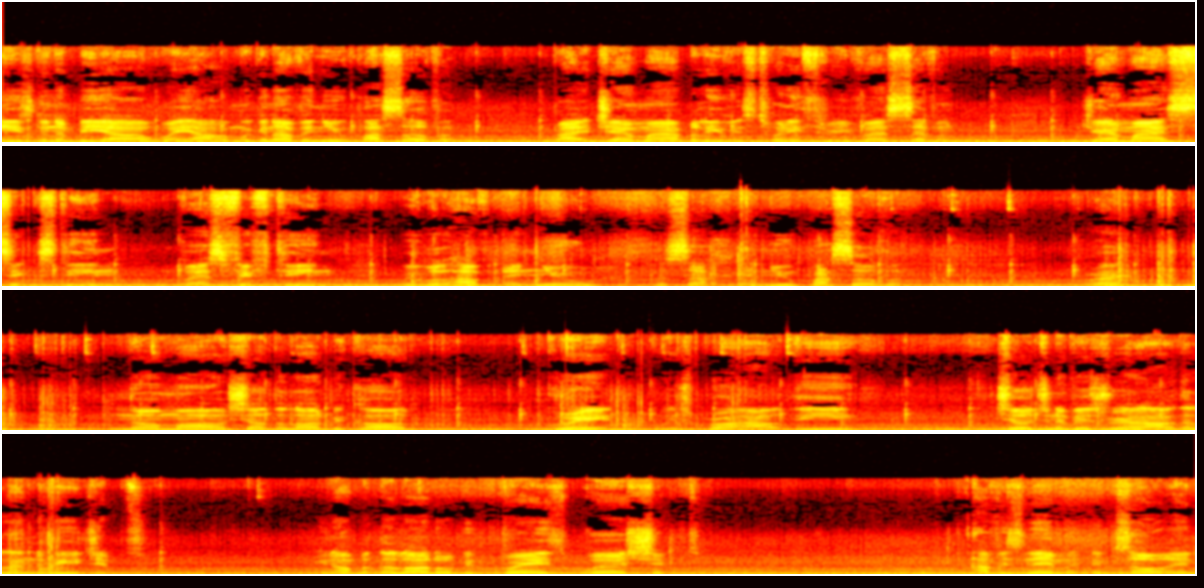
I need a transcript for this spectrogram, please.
He's going to be our way out. And we're going to have a new Passover. Right? Jeremiah, I believe it's 23, verse 7. Jeremiah 16, verse 15. We will have a new Pesach, a new Passover. Right? No more shall the Lord be called great, which brought out the children of Israel out of the land of Egypt. You know, but the Lord will be praised, worshipped, have his name exalted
